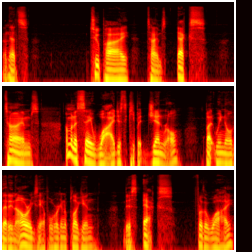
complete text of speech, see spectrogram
and that's 2 pi times x times, I'm going to say y just to keep it general, but we know that in our example we're going to plug in this x for the y,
